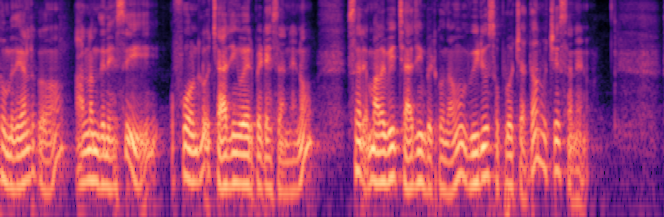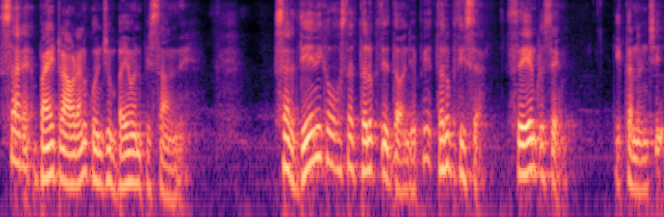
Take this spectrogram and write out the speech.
తొమ్మిది గంటలకు అన్నం తినేసి ఫోన్లో ఛార్జింగ్ వైర్ పెట్టేశాను నేను. సరే మళ్ళీ ఛార్జింగ్ పెట్టుకుందాము వీడియోస్ అప్లోడ్ చేద్దాం అని వచ్చేసాను నేను. సరే బయట రావడానికి కొంచెం భయం అనిపిస్తుంది. సరే దేనికి ఒకసారి తలుపు తీద్దామని చెప్పి తలుపు తీసా సేమ్ టు సేమ్. ఇక్కడ నుంచి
